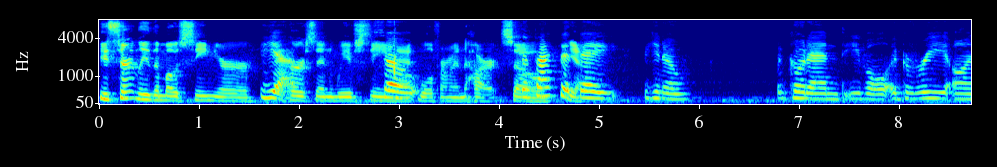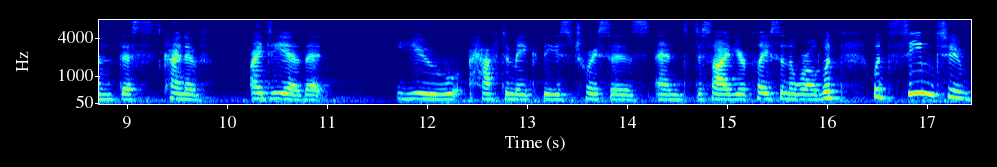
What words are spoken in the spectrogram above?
he's certainly the most senior yeah person we've seen So, at Wolfram and Hart. So the fact that yeah. they you know good and evil agree on this kind of idea that you have to make these choices and decide your place in the world would would seem to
